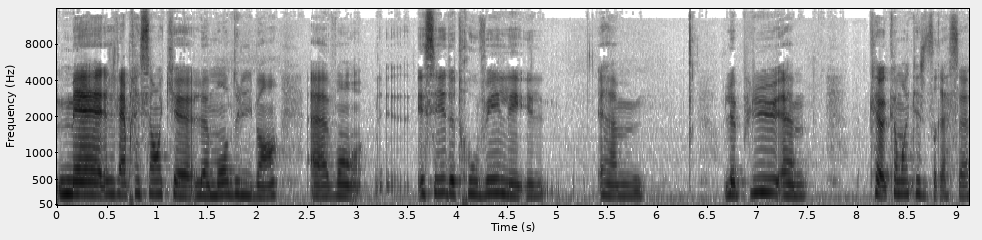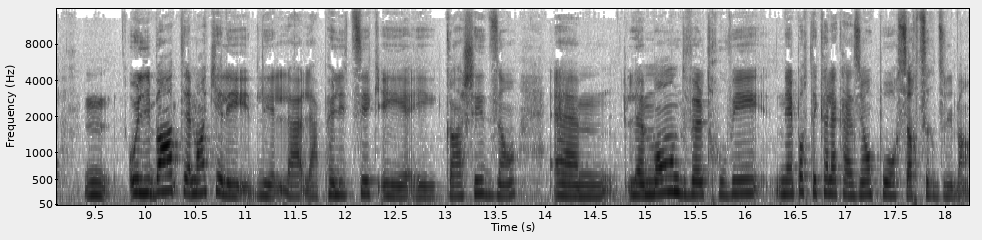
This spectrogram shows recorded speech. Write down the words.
mais j'ai l'impression que le monde du Liban euh, vont essayer de trouver les, le plus... euh, comment que je dirais ça? Hum, Au Liban, tellement que la, politique est, gâchée, disons, euh, le monde veut trouver n'importe quelle occasion pour sortir du Liban.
